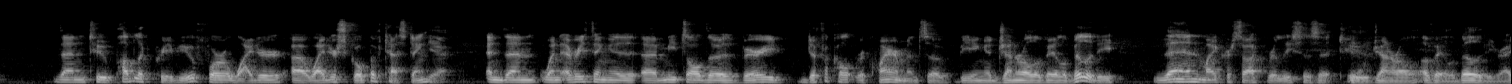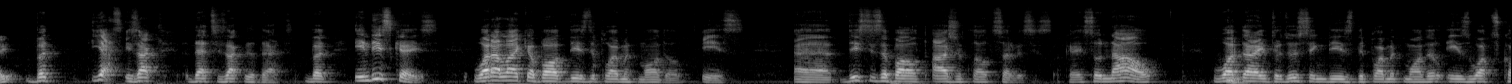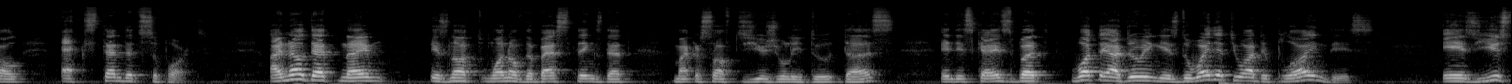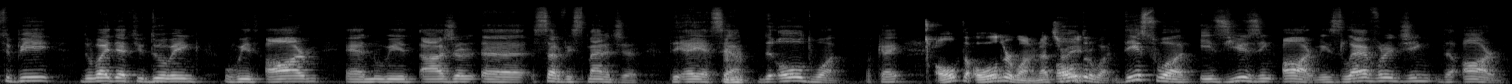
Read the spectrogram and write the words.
then to public preview for a wider uh, wider scope of testing. Yeah. And then when everything uh, uh, meets all the very difficult requirements of being a general availability, then Microsoft releases it to yeah. general availability, right? But yes, exactly. That's exactly that. But in this case, what I like about this deployment model is uh, this is about Azure Cloud Services. Okay, so now what mm. they're introducing this deployment model is what's called extended support. I know that name is not one of the best things that Microsoft usually do does in this case, but what they are doing is the way that you are deploying this is used to be the way that you're doing with ARM and with Azure uh, Service Manager, the ASM, mm-hmm. the old one. Okay. Old, the older one. That's older right. one. This one is using ARM. Is leveraging the ARM,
